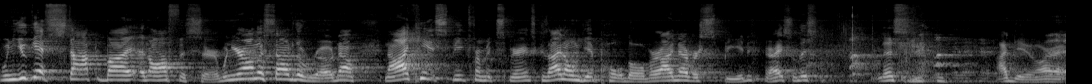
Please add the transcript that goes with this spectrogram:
when you get stopped by an officer, when you're on the side of the road, now, now I can't speak from experience because I don't get pulled over. I never speed, right? So this, this, I do, all right.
